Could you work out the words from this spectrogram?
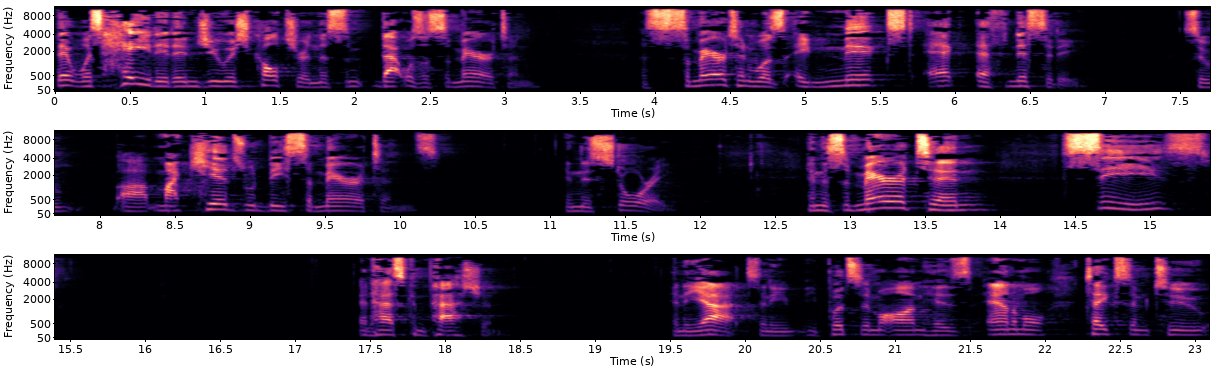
that was hated in Jewish culture, and that was a Samaritan. A Samaritan was a mixed ethnicity. So uh, my kids would be Samaritans in this story. And the Samaritan sees and has compassion. And he acts and he, he puts him on his animal, takes him to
